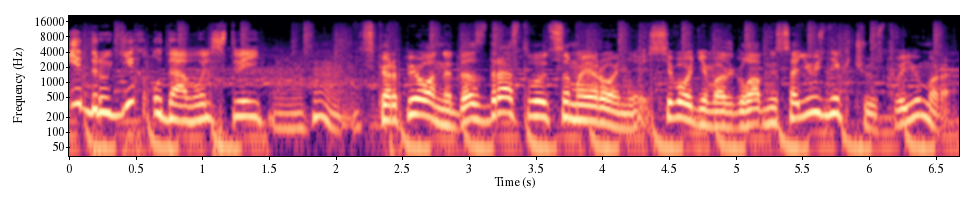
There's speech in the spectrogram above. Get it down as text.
и других удовольствий. Мгм. Скорпионы, да здравствует самоирония. Сегодня ваш главный союзник – чувство юмора.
